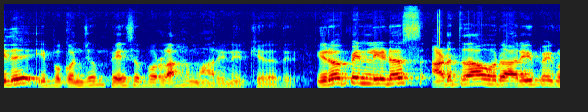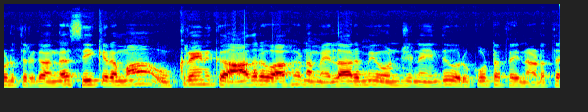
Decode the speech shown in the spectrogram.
இது இப்போ கொஞ்சம் பேசு பொருளாக மாறி நிற்கிறது. யூரோப்பியன் லீடர்ஸ் அடுத்ததாக ஒரு அறிவிப்பை கொடுத்துருக்காங்க. சீக்கிரமாக உக்ரைனுக்கு ஆதரவாக நம்ம எல்லாருமே ஒன்றிணைந்து ஒரு கூட்டத்தை நடத்த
